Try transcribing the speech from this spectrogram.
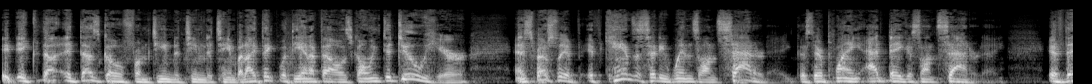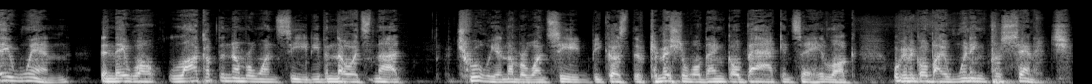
it, it it does go from team to team to team. But I think what the NFL is going to do here, and especially if, if Kansas City wins on Saturday because they're playing at Vegas on Saturday, if they win, then they will lock up the number one seed, even though it's not truly a number one seed because the commissioner will then go back and say, hey, look, we're going to go by winning percentage,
